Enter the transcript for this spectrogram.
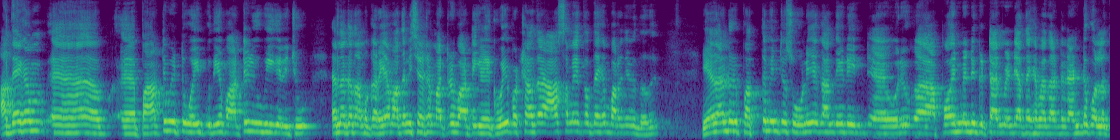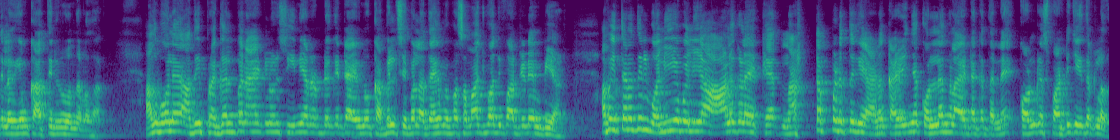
അദ്ദേഹം പാർട്ടി വിട്ടുപോയി പുതിയ പാർട്ടി രൂപീകരിച്ചു എന്നൊക്കെ നമുക്കറിയാം. അതിനുശേഷം മറ്റൊരു പാർട്ടിയിലേക്ക് പോയി. പക്ഷെ അത് ആ സമയത്ത് അദ്ദേഹം പറഞ്ഞിരുന്നത് ഏതാണ്ട് ഒരു പത്ത് മിനിറ്റ് സോണിയാഗാന്ധിയുടെ ഒരു അപ്പോയിൻമെന്റ് കിട്ടാൻ വേണ്ടി അദ്ദേഹം ഏതാണ്ട് രണ്ട് കൊല്ലത്തിലധികം കാത്തിരുന്നു എന്നുള്ളതാണ്. അതുപോലെ അതിപ്രഗത്ഭനായിട്ടുള്ള ഒരു സീനിയർ അഡ്വക്കേറ്റ് ആയിരുന്നു കപിൽ സിബൽ. അദ്ദേഹം ഇപ്പോൾ സമാജ്വാദി പാർട്ടിയുടെ എം ആണ്. അപ്പോൾ ഇത്തരത്തിൽ വലിയ വലിയ ആളുകളെയൊക്കെ നഷ്ടപ്പെടുത്തുകയാണ് കഴിഞ്ഞ കൊല്ലങ്ങളായിട്ടൊക്കെ തന്നെ കോൺഗ്രസ് പാർട്ടി ചെയ്തിട്ടുള്ളത്.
